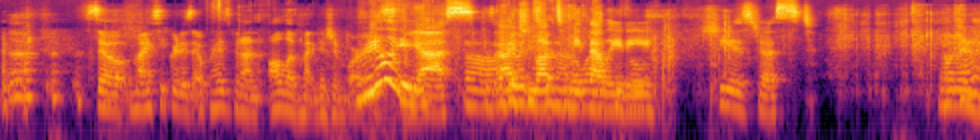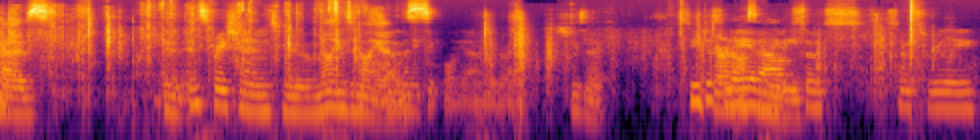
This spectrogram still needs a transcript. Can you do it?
So my secret is Oprah has been on all of my vision boards. Really? Yes. Oh, I I, would love to meet that lady. people. She is just woman Okay. has been an inspiration to millions and millions. So many people, yeah, you're right. She's a So you just lay it out lady. so it's so it's really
